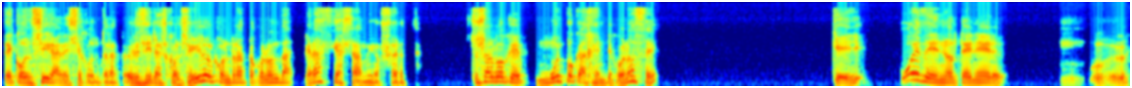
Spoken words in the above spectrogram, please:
te consigan ese contrato. Es decir, has conseguido el contrato con Honda gracias a mi oferta. Esto es algo que muy poca gente conoce, que puede no tener quiero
